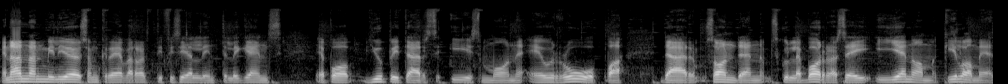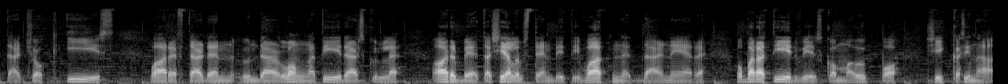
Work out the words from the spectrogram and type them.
En annan miljö som kräver artificiell intelligens är på Jupiters ismåne Europa där sonden skulle borra sig igenom kilometertjock is varefter den under långa tider skulle arbeta självständigt i vattnet där nere och bara tidvis komma upp och skicka sina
